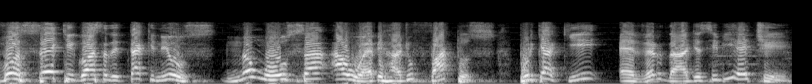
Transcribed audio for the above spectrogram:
Você que gosta de Tech News, não ouça a Web Rádio Fatos, porque aqui é verdade esse bilhete.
